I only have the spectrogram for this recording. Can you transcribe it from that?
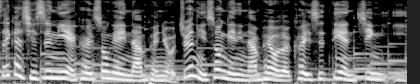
这个其实你也可以送给你男朋友，就是你送给你男朋友的可以是电竞椅，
